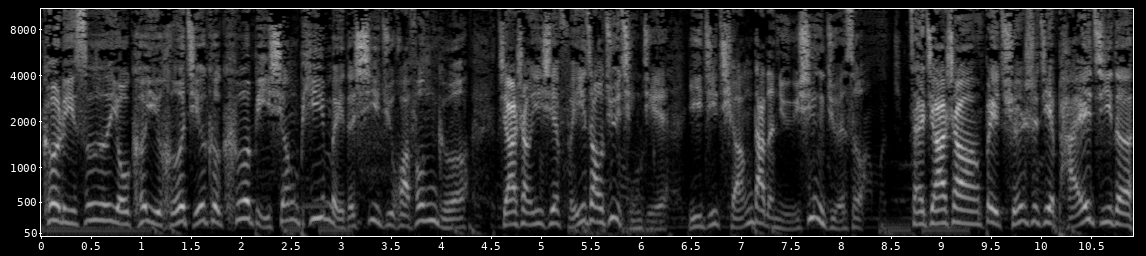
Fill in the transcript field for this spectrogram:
克里斯有可以和杰克科比相媲美的戏剧化风格，加上一些肥皂剧情节以及强大的女性角色，再加上被全世界排挤的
